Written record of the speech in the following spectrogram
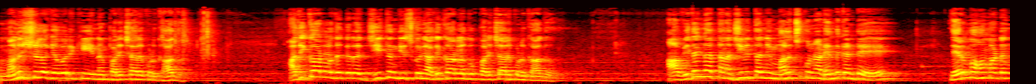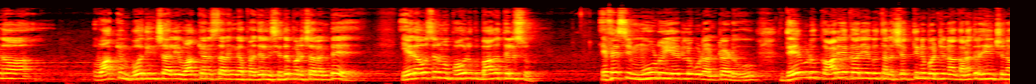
మనుషులకు ఎవరికి ఈయన పరిచారకుడు కాదు. అధికారుల దగ్గర జీతం తీసుకొని అధికారులకు పరిచారకుడు కాదు. ఆ విధంగా తన జీవితాన్ని మలుచుకున్నాడు. ఎందుకంటే నిర్మోహమాటంగా వాక్యం బోధించాలి వాక్యానుసారంగా ప్రజల్ని సిద్ధపరచాలంటే ఏది అవసరమో పౌలకు బాగా తెలుసు. ఎఫ్ఎస్సి మూడు ఏడులు కూడా అంటాడు దేవుడు కార్యకార్యకు తన శక్తిని బట్టి నాకు అనుగ్రహించిన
